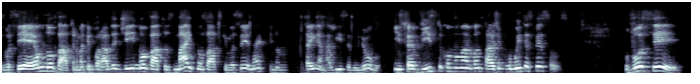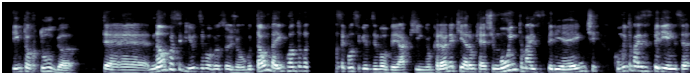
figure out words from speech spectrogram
Se você é um novato numa temporada de novatos mais novatos que você, né, que não tem a malícia do jogo, isso é visto como uma vantagem por muitas pessoas. Você, em Tortuga, é, não conseguiu desenvolver o seu jogo tão bem quanto você conseguiu desenvolver aqui em Ucrânia, que era um cast muito mais experiente, com muito mais experiência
